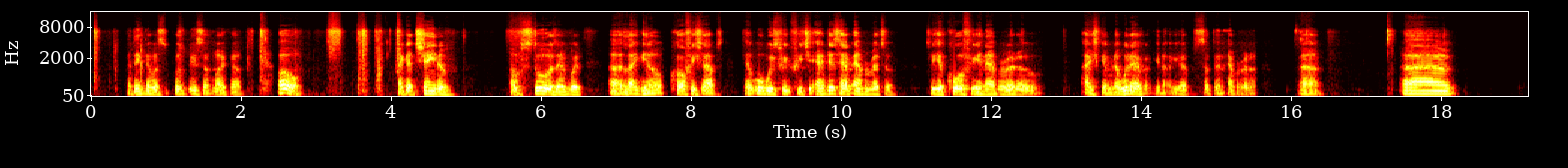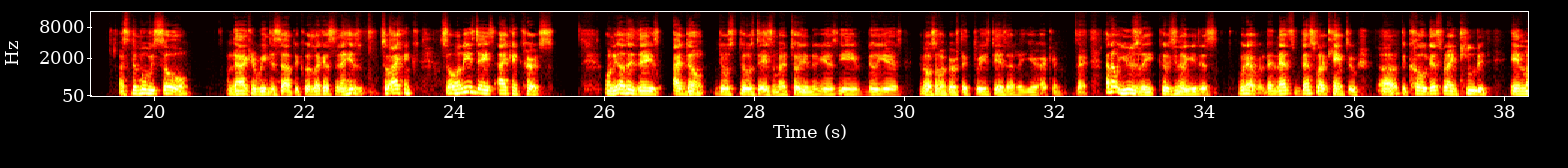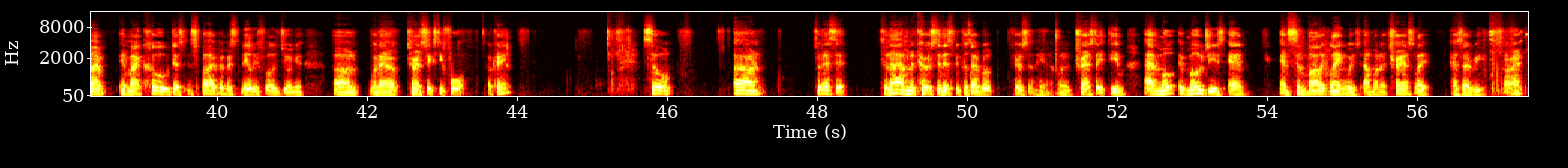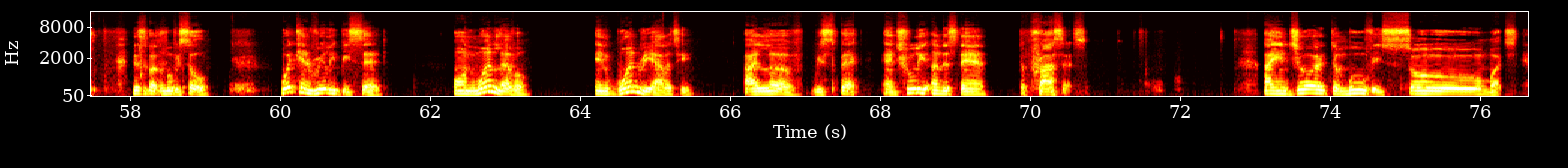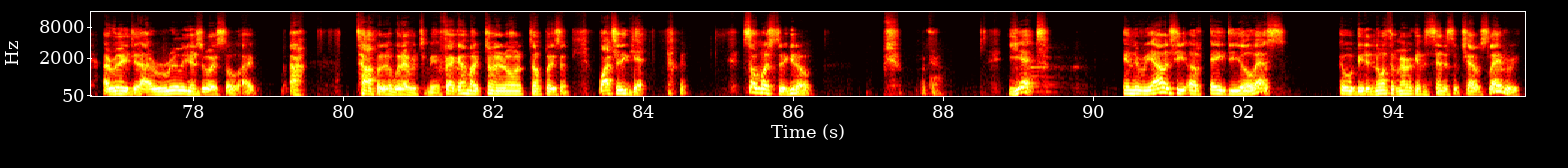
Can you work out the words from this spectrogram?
I think that was supposed to be something like a, oh, like a chain of of stores that would uh, like you know coffee shops that always feature and just have amaretto. So you have coffee and amaretto, ice cream, or whatever. You know, you have something amaretto. Uh, uh, that's the movie Soul. Now I can read this out because, like I said, here's so I can. So on these days I can curse. On the other days I don't. Those those days I'm going to tell you New Year's Eve, New Year's, and also my birthday. Three days out of the year I can say. I don't usually because you know you just whatever. That's that's what I came to. Uh, the code. That's what I included in my in my code that's inspired by Mr. Neely Fuller Jr. Uh, when I turned 64. Okay, so um, so that's it. So now I'm going to curse in this because I wrote curse in here. I'm going to translate the I have mo- emojis and and symbolic language. I'm going to translate as I read. All right. This is about the movie Soul. What can really be said? On one level, in one reality, I love, respect, and truly understand the process. I enjoyed the movie so much. I really did. I really enjoyed it. So I, ah, top of or whatever to me. In fact, I might turn it on someplace and watch it again. so much to, you know, okay. Yet, in the reality of ADOS, it would be the North American descendants of chattel slavery,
